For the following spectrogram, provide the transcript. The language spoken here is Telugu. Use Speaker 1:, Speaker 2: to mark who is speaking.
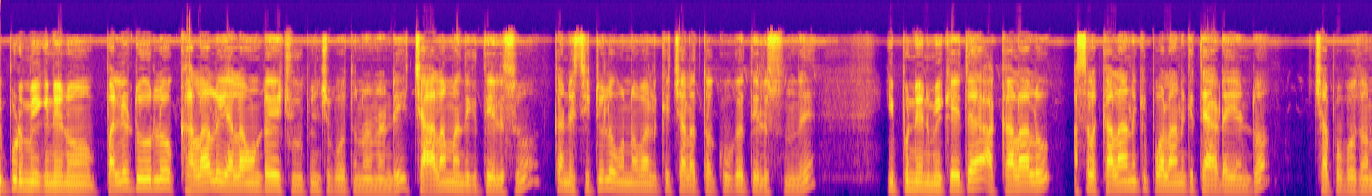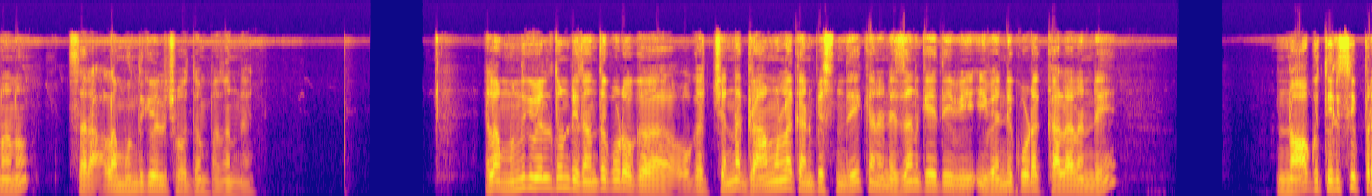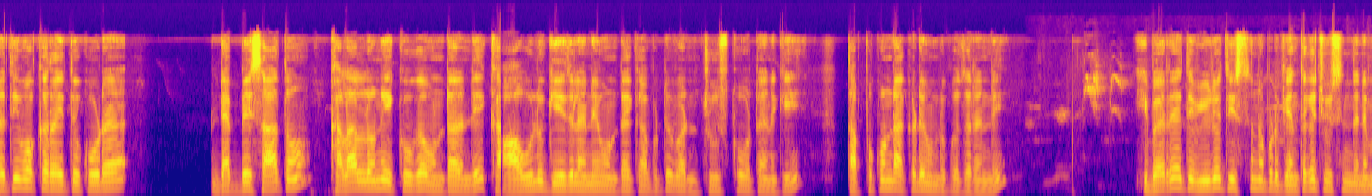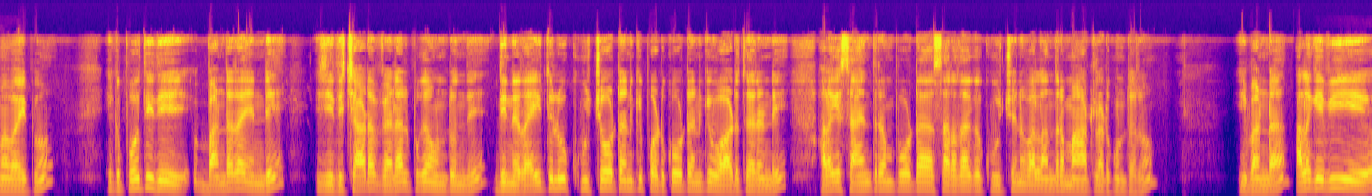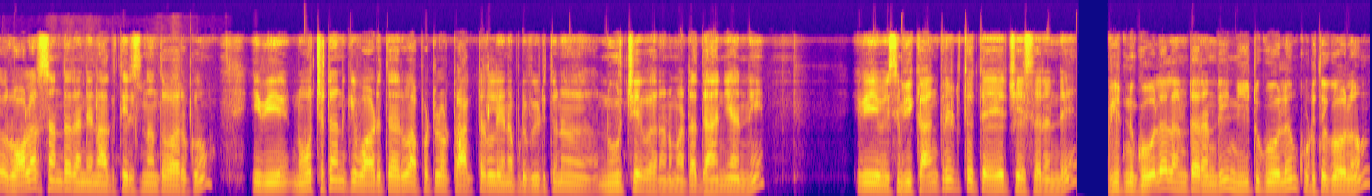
Speaker 1: ఇప్పుడు మీకు నేను పల్లెటూరులో కళలు ఎలా ఉంటాయో చూపించబోతున్నానండి. చాలామందికి తెలుసు కానీ సిటీలో ఉన్న వాళ్ళకి చాలా తక్కువగా తెలుస్తుంది. ఇప్పుడు నేను మీకైతే ఆ కళలు అసలు కళానికి పొలానికి తేడా ఏంటో చెప్పబోతున్నాను. సరే అలా ముందుకు వెళ్ళి చూద్దాం పదండి. ఇలా ముందుకు వెళ్తుంటే ఇదంతా కూడా ఒక ఒక చిన్న గ్రామంలా కనిపిస్తుంది కానీ నిజానికైతే ఇవి ఇవన్నీ కూడా కళలండి. నాకు తెలిసి ప్రతి ఒక్క రైతు కూడా డెబ్బై శాతం కళల్లోనే ఎక్కువగా ఉంటారండి. ఆవులు గేదెలు అనేవి ఉంటాయి కాబట్టి వాటిని చూసుకోవటానికి తప్పకుండా అక్కడే ఉండిపోతారండి. ఈ బర్రె అయితే వీడియో తీస్తున్నప్పుడు వింతగా చూసిందండి మా వైపు. ఇకపోతే ఇది బండరాయి అండి. ఇది చాలా వెడల్పుగా ఉంటుంది. దీన్ని రైతులు కూర్చోవటానికి పడుకోవటానికి వాడుతారండి. అలాగే సాయంత్రం పూట సరదాగా కూర్చొని వాళ్ళందరూ మాట్లాడుకుంటారు. ఈ బండ. అలాగే ఇవి రోలర్స్ అంటారండి నాకు తెలిసినంత వరకు. ఇవి నూర్చడానికి వాడుతారు. అప్పట్లో ట్రాక్టర్ లేనప్పుడు వీటితో నూర్చేవారు అనమాట ధాన్యాన్ని. ఇవి ఇవి కాంక్రీట్తో తయారు చేశారండి. వీటిని గోళాలు అంటారండి. నీటి గోళం కుడిత గోళం.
